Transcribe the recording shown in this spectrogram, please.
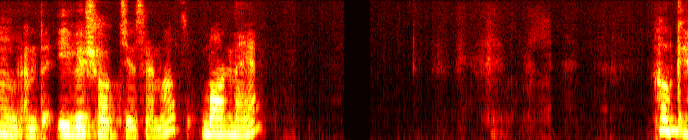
అంతే. ఇవే షాప్ చేశాను. బాగున్నాయా? ఓకే.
